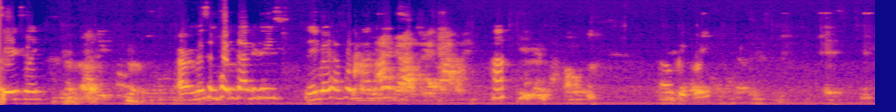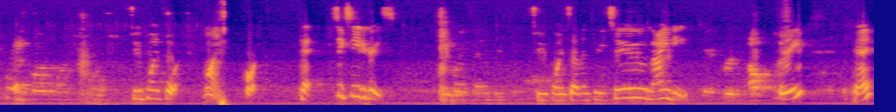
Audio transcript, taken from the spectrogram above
Seriously? Are we missing 45 degrees? Does anybody have 45 degrees? I got you. Huh? Oh, good grief. 2.4. 1. 4. Okay. 60 degrees. 2.732. 90. 3. Okay.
